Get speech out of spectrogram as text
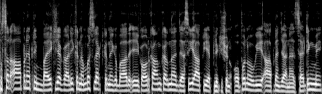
तो सर, आपने अपनी बाइक या गाड़ी का नंबर सेलेक्ट करने के बाद एक और काम करना है। जैसे ही आपकी एप्लीकेशन ओपन होगी, आपने जाना है सेटिंग में।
